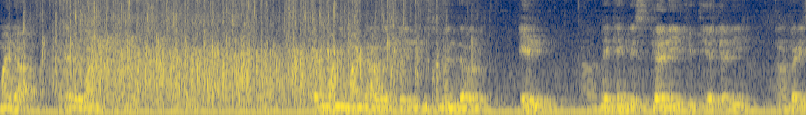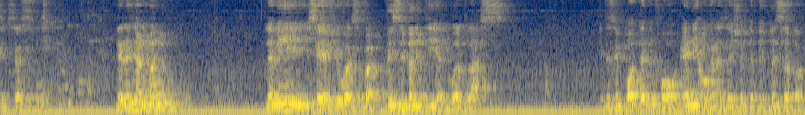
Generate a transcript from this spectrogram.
MIDA and everyone. Everyone in MIDA has been instrumental in uh, making this journey, 50-year journey, uh, very successful. Ladies and gentlemen, let me say a few words about visibility and world class. It is important for any organization to be visible.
